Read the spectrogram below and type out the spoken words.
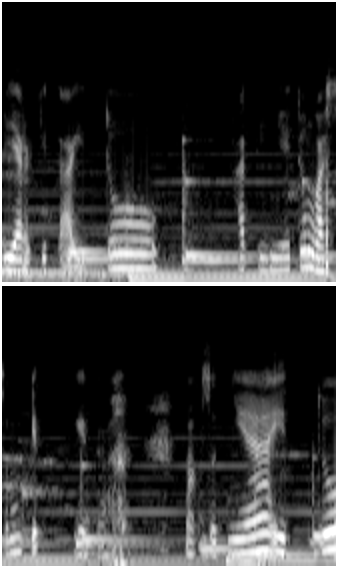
biar kita itu hatinya itu nggak sempit gitu. Maksudnya itu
